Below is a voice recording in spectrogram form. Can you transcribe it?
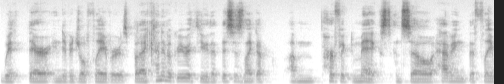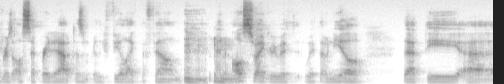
with their individual flavors. But I kind of agree with you that this is like a a perfect mix, and so having the flavors all separated out doesn't really feel like the film Mhm. and also I agree with with O'Neil that the uh,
